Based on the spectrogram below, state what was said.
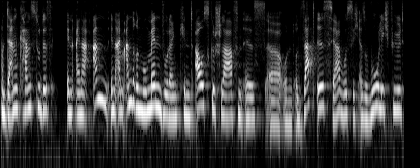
und dann kannst du das in, einer an, in einem anderen Moment, wo dein Kind ausgeschlafen ist äh, und, und satt ist, ja, wo es sich also wohlig fühlt,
